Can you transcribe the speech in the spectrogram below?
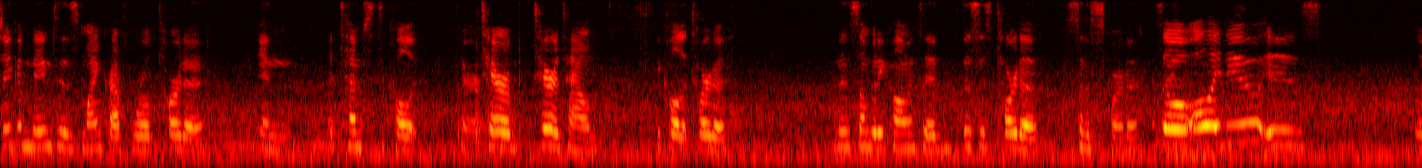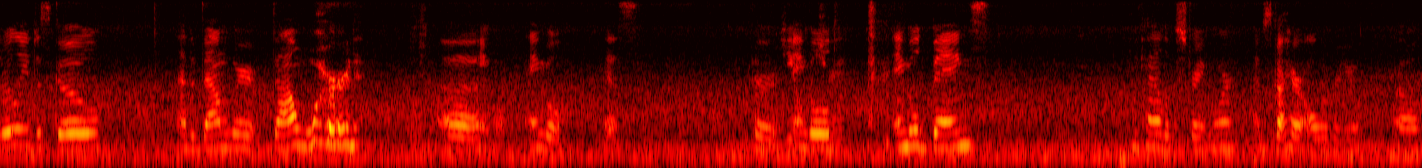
Jacob named his Minecraft world Tarda in attempts to call it. Terra Terra Town. He called it Tarda. And then somebody commented, "This is Tarda instead of Sparta." So all I do is literally just go at a downward downward uh, Angle. angle. Yes. For Geometry. angled angled bangs. You kind of look straight more. I just got hair all over you. Oh,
